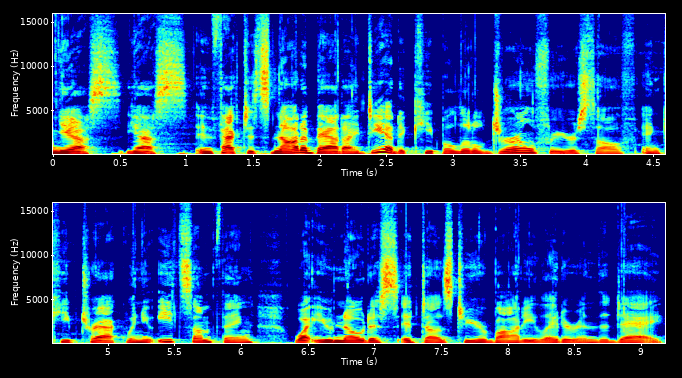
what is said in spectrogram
Yes, yes. In fact, it's not a bad idea to keep a little journal for yourself and keep track when you eat something, what you notice it does to your body later in the day,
